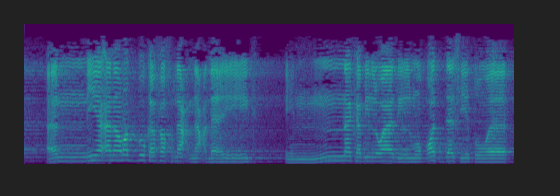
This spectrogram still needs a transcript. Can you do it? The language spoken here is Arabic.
أني أنا ربك فاخلع نعليك. إنك بالوادي المقدس طوى.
